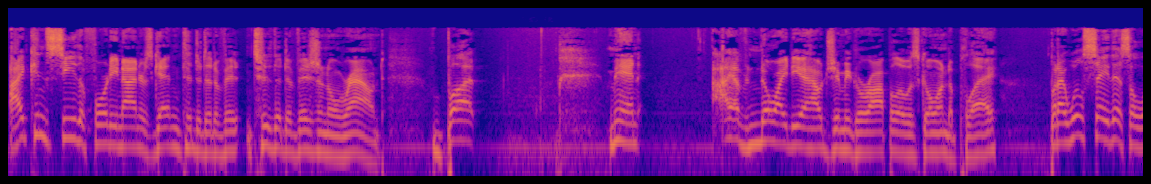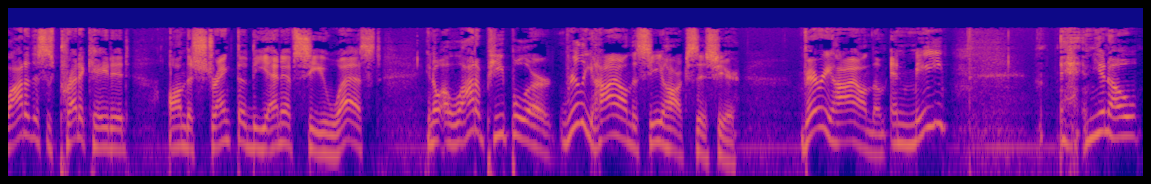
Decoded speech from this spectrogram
I can see the 49ers getting to the, to the divisional round. But, man, I have no idea how Jimmy Garoppolo is going to play. But I will say this a lot of this is predicated on the strength of the NFC West. You know, a lot of people are really high on the Seahawks this year. Very high on them. And me, you know,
